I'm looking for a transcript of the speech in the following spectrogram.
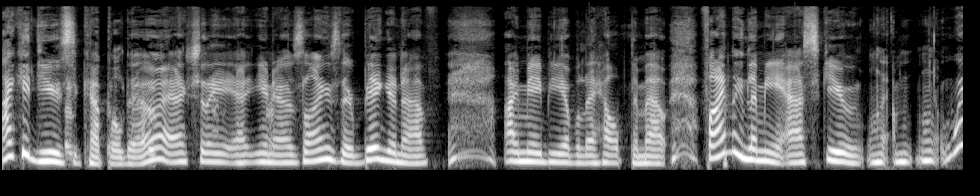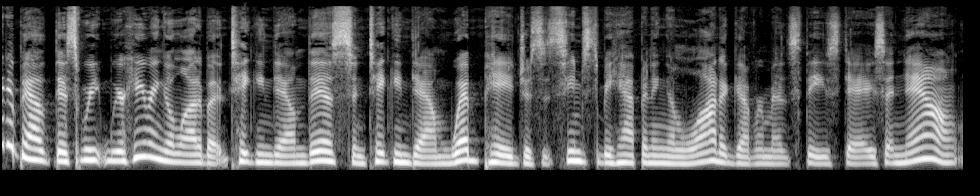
I could use a couple though. Actually, uh, you know, as long as they're big enough, I may be able to help them out. Finally, let me ask you, um, what about this? We, are hearing a lot about taking down this and taking down web pages. It seems to be happening in a lot of governments these days. And now,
